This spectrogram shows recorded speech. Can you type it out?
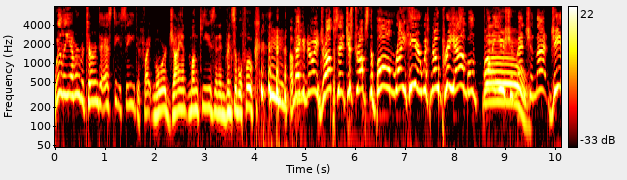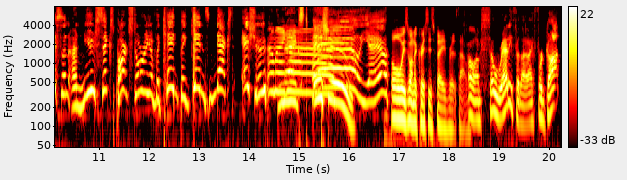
Will he ever return to STC to fight more giant monkeys and invincible folk? a Mega Droid drops it, just drops the bomb right here with no preamble. Funny you should mention that. Jason, a new six part story of the kid begins next issue. Oh my Next god. issue. Hell yeah. Always one of Chris's favourites. That one. Oh, I'm so ready for that. I forgot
